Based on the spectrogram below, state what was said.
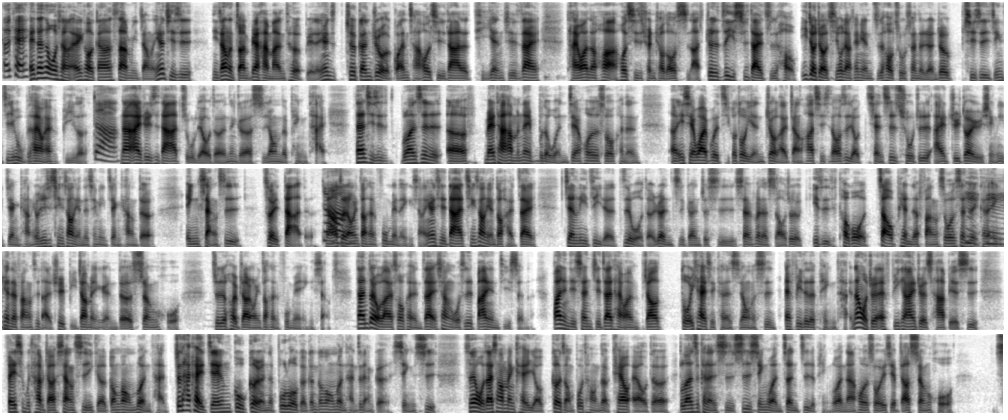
OK，哎、欸，但是我想 echo 刚刚萨米讲的，因为其实你这样的转变还蛮特别的，因为就根据我的观察，或其实大家的体验，其实，在台湾的话，或其实全球都是啊，就是 Z 世代之后，一九九七或两千年之后出生的人，就其实已经几乎不太用 FB 了。对啊，那 IG 是大家主流的那个使用的平台，但其实不论是呃 Meta 他们内部的文件，或者说可能呃一些外部的机构做研究来讲的话，其实都是有显示出，就是 IG 对于心理健康，尤其是青少年的心理健康的影响是。最大的，然后最容易造成负面的影响，啊、因为其实大家青少年都还在建立自己的自我的认知跟就是身份的时候，就一直透过照片的方式，或者甚至可能影片的方式来去比较每个人的生活，嗯嗯就是会比较容易造成负面影响。但对我来说，可能在像我是八年级生，八年级生其实，在台湾比较多，一开始可能使用的是 FB 的平台。那我觉得 FB 跟 IG 的差别是，Facebook 它比较像是一个公共论坛，就是它可以兼顾个人的部落格跟公共论坛这两个形式。所以我在上面可以有各种不同的 KOL 的，不论是可能时事新闻、政治的评论啊，或者说一些比较生活、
